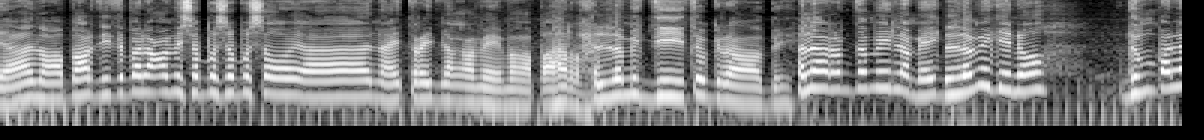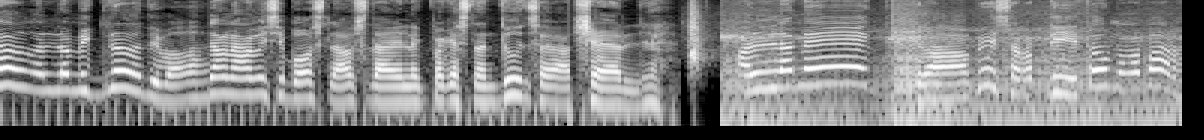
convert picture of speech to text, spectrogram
Yan mga par, dito pala kami sa Buso-Buso. Yan, night ride lang kami mga par. Ang lamig dito, grabe. Ramdam mo yung lamig? Ang lamig eh, no? Doon pa lang, ang lamig na, di ba? Lang namin si Boss Labs dahil nagpagas nandun sa Shell. Ang lamig! Grabe, sarap dito mga par.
